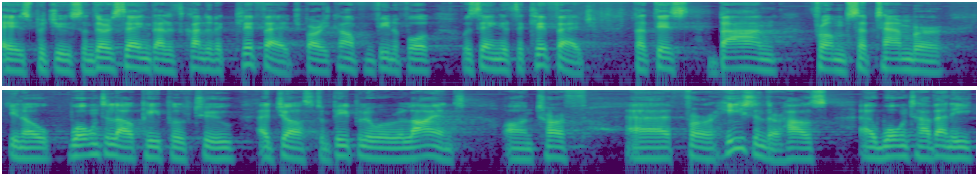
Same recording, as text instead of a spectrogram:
is produced. And they're saying that it's kind of a cliff edge. Barry Cowen from Fianna Fáil was saying it's a cliff edge, that this ban from September, you know, won't allow people to adjust and people who are reliant on turf uh, for heat in their house uh, won't have any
